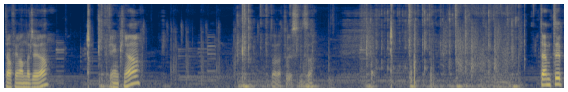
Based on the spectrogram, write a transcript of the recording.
Trafię, mam nadzieję. Pięknie. Dobra, tu jest Liza. Ten typ.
